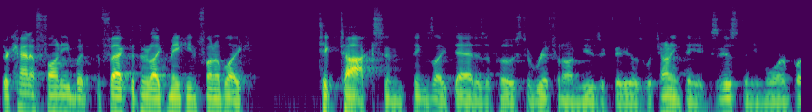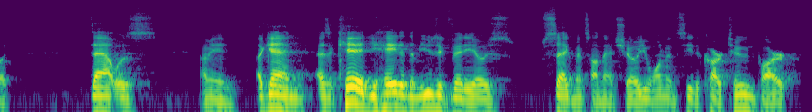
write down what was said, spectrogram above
they're kind of funny, but the fact that they're like making fun of like TikToks and things like that, as opposed to riffing on music videos, which I don't even think exist anymore. But that was, I mean, again, as a kid, you hated the music videos segments on that show. You wanted to see the cartoon part,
